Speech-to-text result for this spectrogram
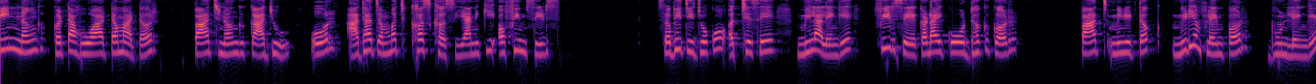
तीन नंग कटा हुआ टमाटर, पाँच नंग काजू और आधा चम्मच खसखस, यानी कि अफीम सीड्स। सभी चीज़ों को अच्छे से मिला लेंगे। फिर से कढ़ाई को ढककर पाँच मिनट तक मीडियम फ्लेम पर भून लेंगे।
